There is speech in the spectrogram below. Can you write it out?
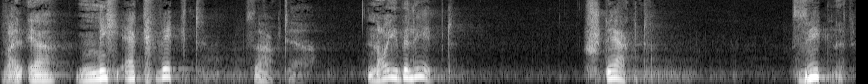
Weil er mich erquickt, sagt er neu belebt, stärkt, segnet.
